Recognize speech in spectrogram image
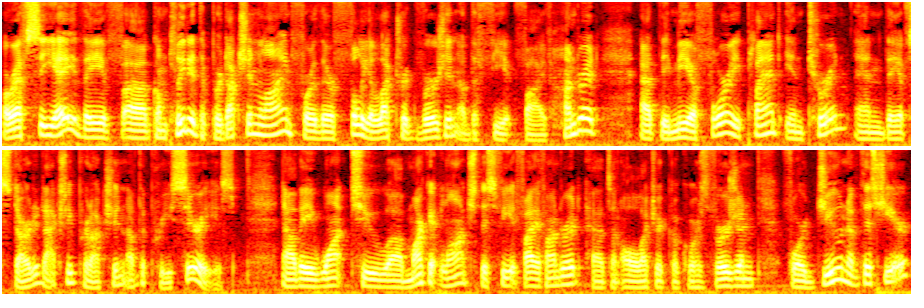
or FCA. They've uh, completed the production line for their fully electric version of the Fiat 500 at the Mirafiori plant in Turin, and they have started actually production of the Pre Series. Now they want to uh, market launch this Fiat 500. Uh, it's an all-electric, of course, version for June of this year,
